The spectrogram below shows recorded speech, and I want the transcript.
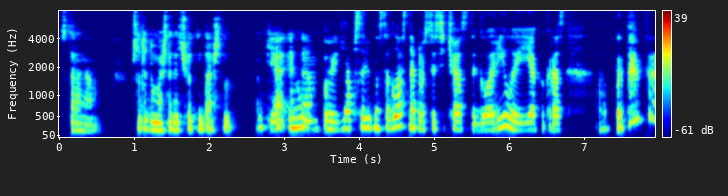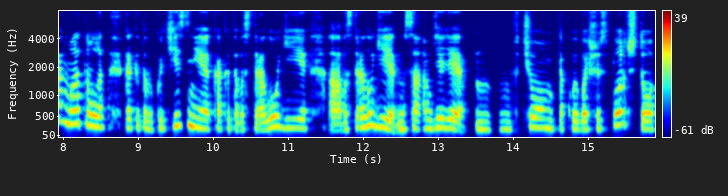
сторонам. Что ты думаешь на этот счет, Наташа? Что okay, ну, это... Я абсолютно согласна. Я просто сейчас ты говорила, и я как раз проматывала, как это в оккультизме, как это в астрологии. А в астрологии, на самом деле, в чем такой большой спорт, что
